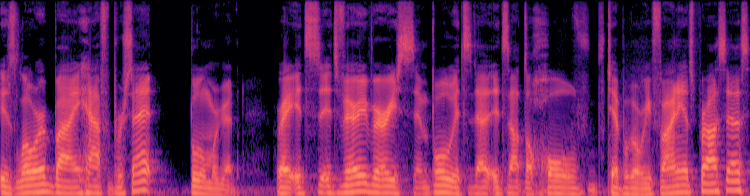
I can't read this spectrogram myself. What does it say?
is lower by half a percent, boom, we're good. Right? It's it's very very simple. It's that it's not the whole typical refinance process.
